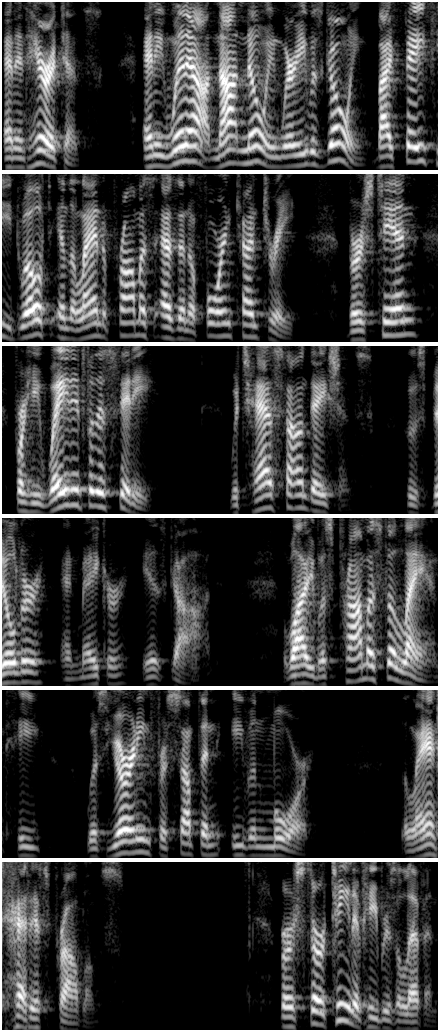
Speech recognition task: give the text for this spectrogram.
an inheritance. And he went out not knowing where he was going. By faith, he dwelt in the land of promise as in a foreign country. Verse 10 For he waited for the city which has foundations, whose builder and maker is God. While he was promised a land, he was yearning for something even more. The land had its problems. Verse 13 of Hebrews 11,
